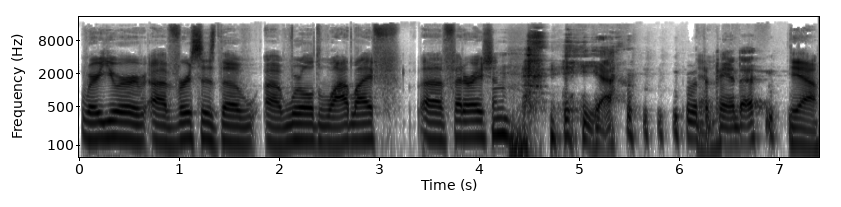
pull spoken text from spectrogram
where you were uh, versus the uh, World Wildlife uh, Federation. yeah, with the panda. Yeah.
